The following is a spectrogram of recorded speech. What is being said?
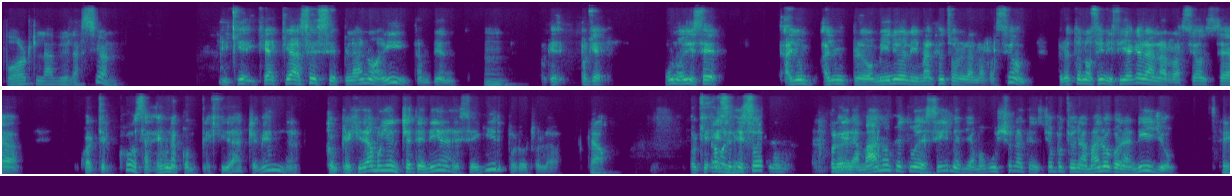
por la violación. ¿Y qué, qué, hace ese plano ahí también? Mm. Porque, porque uno dice, hay un, hay un predominio de la imagen sobre la narración, pero esto no significa que la narración sea cualquier cosa, es una complejidad tremenda, complejidad muy entretenida de seguir, por otro lado. Claro. Porque, eso, de la mano que tú decís me llamó mucho la atención, porque una mano con anillo, sí.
